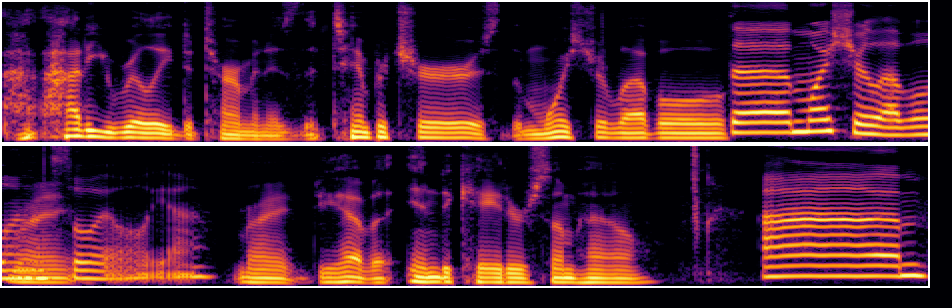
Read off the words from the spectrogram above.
h- how do you really determine is the temperature is the moisture level The moisture level in Right. the soil, yeah. right? Do you have an indicator somehow Um,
